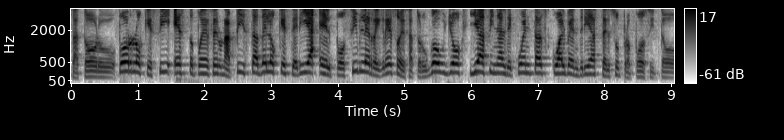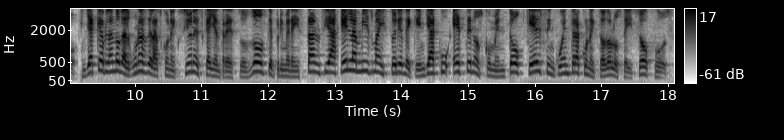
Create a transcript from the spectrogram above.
Satoru, por lo que sí esto puede ser una pista de lo que sería el posible regreso de Satoru Gojo y a final de cuentas cuál vendría a ser su propósito, ya que hablando de algunas de las conexiones que hay entre estos dos de primera instancia, en la misma historia de Kenyaku este nos comentó que él se encuentra conectado a los seis ojos,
